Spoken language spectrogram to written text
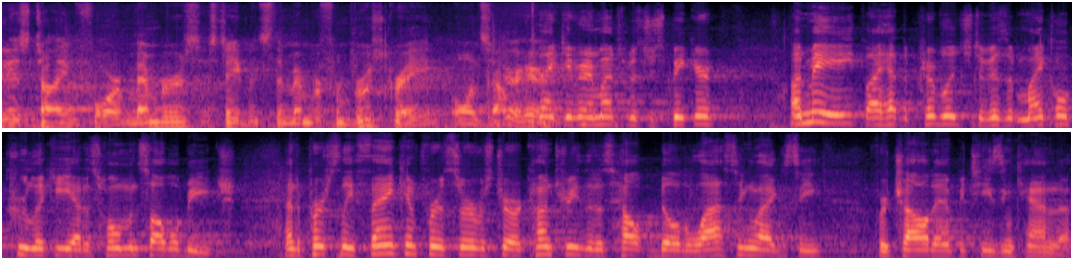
It is time for members' statements. The member from Bruce Grey, Owen Sound. Thank you very much, Mr. Speaker. On May 8th, I had the privilege to visit Michael Krulicki at his home in Sauble Beach and to personally thank him for his service to our country that has helped build a lasting legacy for child amputees in Canada.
